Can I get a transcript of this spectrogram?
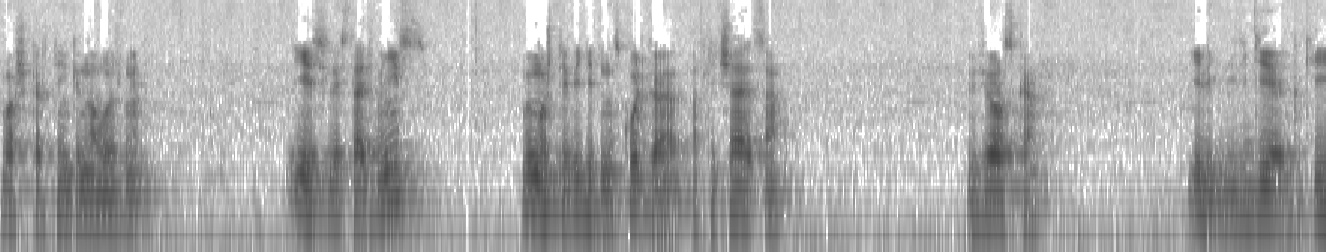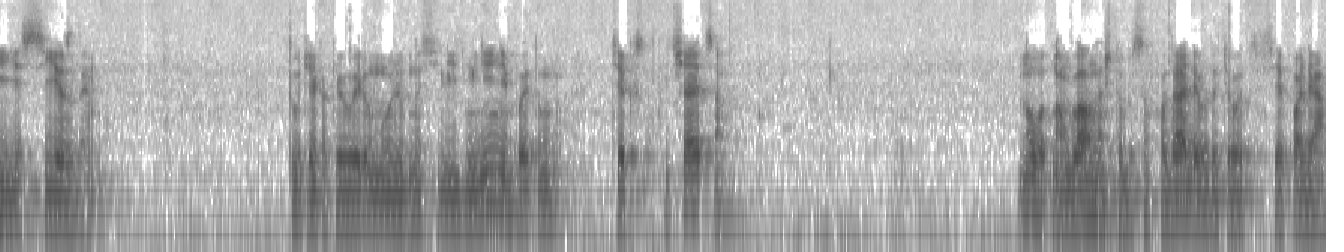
вашей картинки наложенную. И если листать вниз, вы можете видеть, насколько отличается верстка или где, какие есть съезды. Тут я, как и говорил, мы уже вносили изменения, поэтому текст отличается. Ну вот нам главное, чтобы совпадали вот эти вот все поля.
